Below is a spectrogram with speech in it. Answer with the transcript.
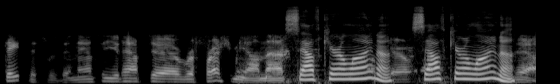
state this was in, Nancy. You'd have to refresh me on that. South Carolina. South Carolina. South Carolina. Yeah.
